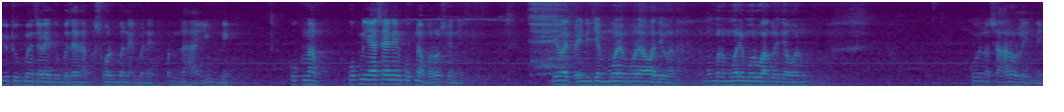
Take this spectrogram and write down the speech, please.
યુટ્યુબમાં ચડાવી દઉં, બધાના શોર્ટ બને બને. પણ ના, એવું નહીં. કોકના, કોકની આશા નહીં કોકના ભરોસે નહીં. દેવાજ ભાઈની જેમ મોરે મોરે આવવા દેવાના. એમાં અમારે મોરે મોરું આગળ જવાનું. કોઈનો સહારો લઈને નહીં.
